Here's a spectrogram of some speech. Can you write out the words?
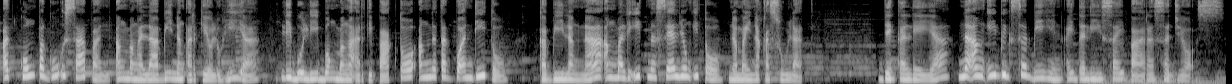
At kung pag-uusapan ang mga labi ng arkeolohiya, libu-libong mga artipakto ang natagpuan dito, kabilang na ang maliit na selyong ito na may nakasulat. Dekaleya na ang ibig sabihin ay dalisay para sa Diyos.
